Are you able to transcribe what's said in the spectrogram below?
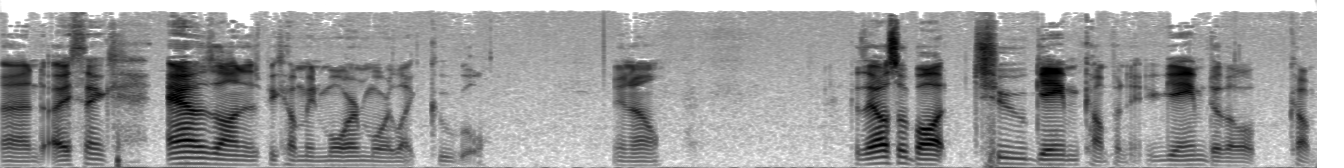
and I think Amazon is becoming more and more like Google. You know, because they also bought two game company, game develop com-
